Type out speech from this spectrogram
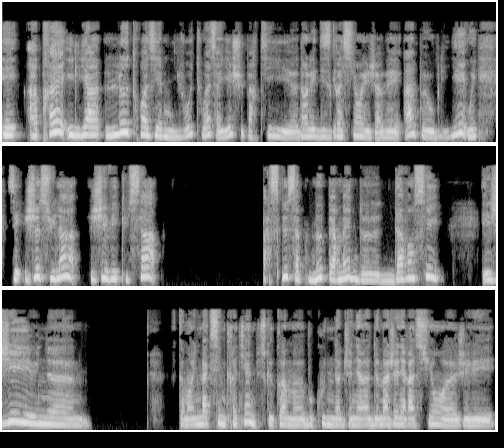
Et après, il y a le troisième niveau. Tu vois, ça y est, je suis partie euh, dans les digressions et j'avais un peu oublié. Oui, c'est je suis là, j'ai vécu ça parce que ça me permet de d'avancer. Et j'ai une euh, comment une maxime chrétienne, puisque comme euh, beaucoup de notre de ma génération, j'ai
